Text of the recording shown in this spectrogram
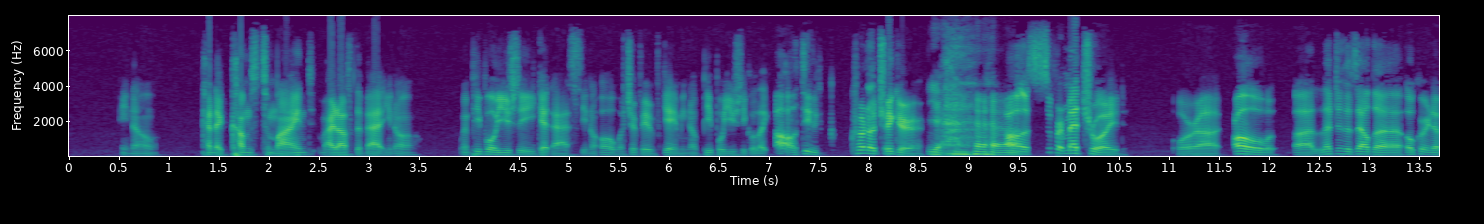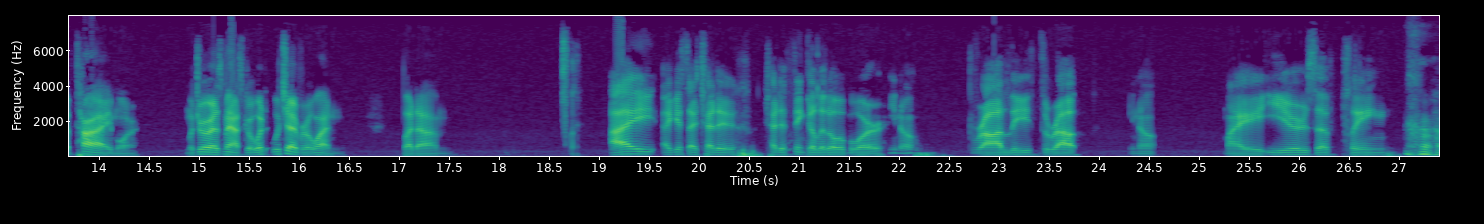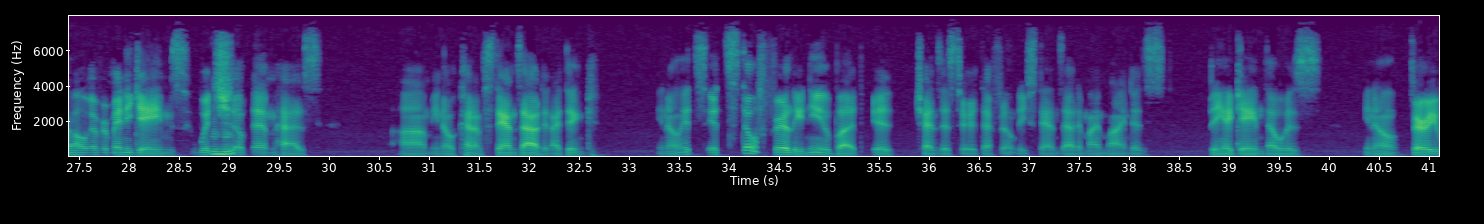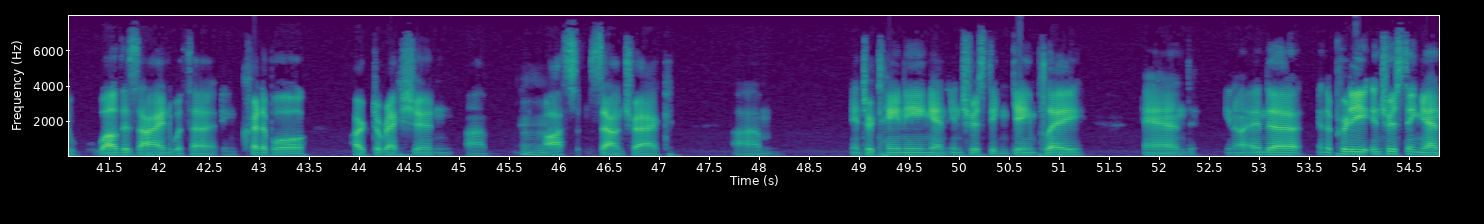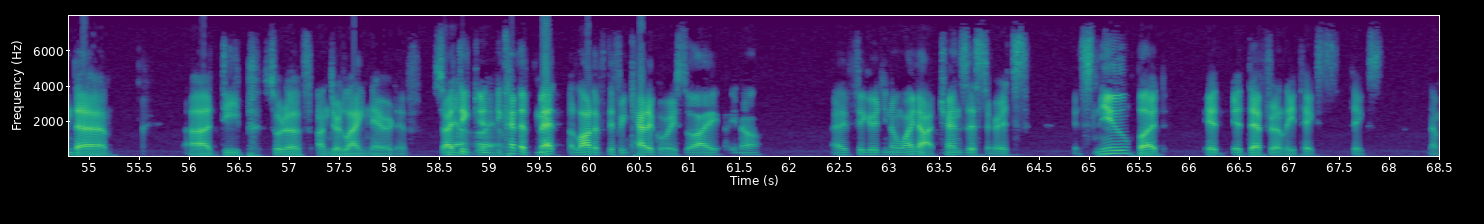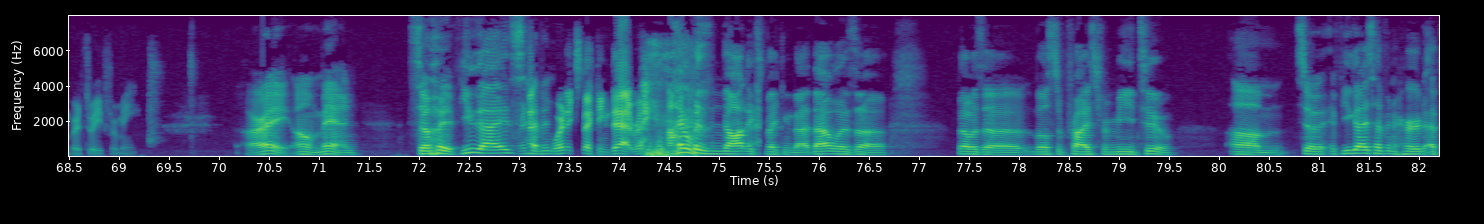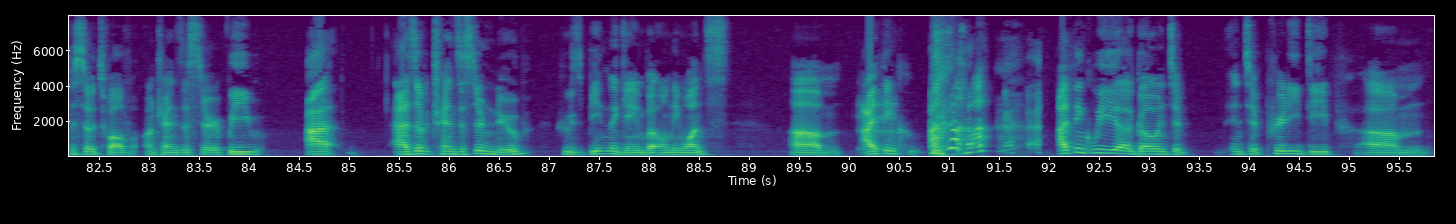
you know kind of comes to mind right off the bat. You know when people usually get asked, you know, oh, what's your favorite game? You know, people usually go like, oh, dude, Chrono Trigger, Yeah. oh, Super Metroid, or uh, oh, uh, Legend of Zelda: Ocarina of Time, or Majora's Mask, or what, whichever one. But um, I I guess I try to try to think a little more, you know, broadly throughout, you know, my years of playing however many games, which Mhm. of them has, um, you know, kind of stands out. And I think, you know, it's it's still fairly new, but it Transistor definitely stands out in my mind as being a game that was, you know, very well designed with an incredible art direction, um, Mhm. awesome soundtrack, um, entertaining and interesting gameplay, and you know, and uh, and a pretty interesting and uh, uh, deep sort of underlying narrative. So Yeah, I think oh, it, yeah. it kind of met a lot of different categories. So I, you know, I figured, you know, why not Transistor? It's it's new, but it it definitely takes takes number three for me. All right. Oh man. So if you guys We're not- haven't, weren't expecting that, right? I was not expecting that. That was a that was a little surprise for me too. Um, so if you guys haven't heard episode twelve on Transistor, we, uh, as a Transistor noob who's beaten the game but only once, um, I think I think we uh, go into into pretty deep um,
